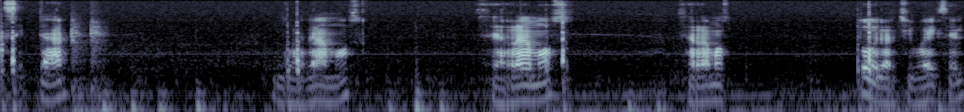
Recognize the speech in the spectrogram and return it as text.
aceptar, guardamos, cerramos, cerramos todo el archivo Excel,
